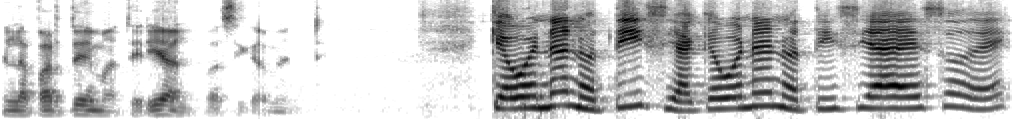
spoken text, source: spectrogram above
la parte de material, básicamente. Qué buena noticia, qué buena noticia eso de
